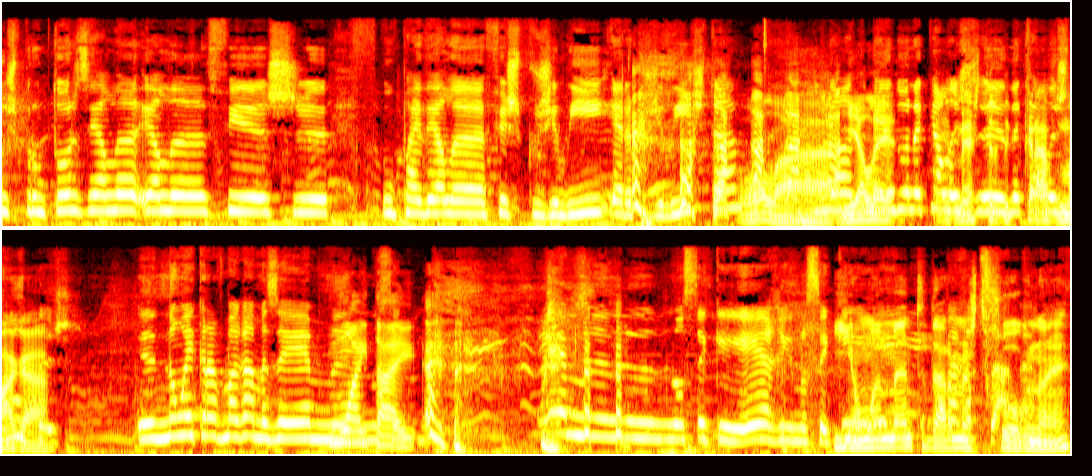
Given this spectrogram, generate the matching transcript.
os promotores, ela, ela fez o pai dela fez pugili, era pugilista. Olá! E ela, e ela é, naquelas, é naquelas lutas. Eh, não é Krav Maga, mas é. Muay Thai. M não sei que R, não sei que. E é um amante de armas de fogo, não é?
